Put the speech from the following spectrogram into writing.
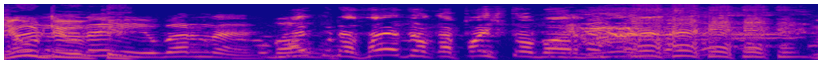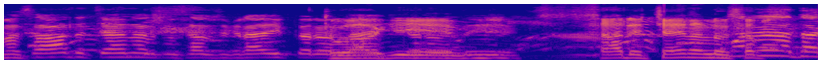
یوٹیوب تے میں کو دسے تو کہ پشتو بار نہیں مساد چینل کو سبسکرائب کرو تو آگے سارے چینل سب میں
